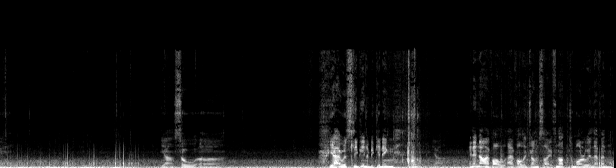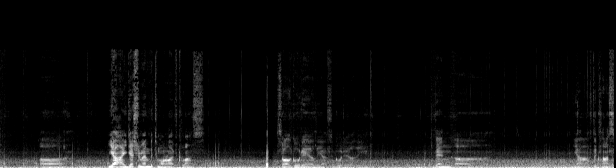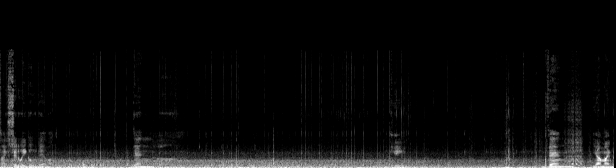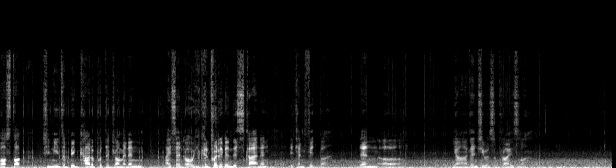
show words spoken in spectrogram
Yeah, so, uh, yeah, I was sleepy in the beginning. Yeah and then now I have all I have all the drums lah. If not tomorrow eleven, uh, yeah, I just remember tomorrow I have class, so I'll go there early. I have to go there early. Then uh, yeah, after class, I straight away go there. Then, uh, okay. Then, yeah, my boss thought she needs a big car to put the drum, and then I said, "Oh, you can put it in this car, and then it can fit." But then, uh, yeah, then she was surprised, lah.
